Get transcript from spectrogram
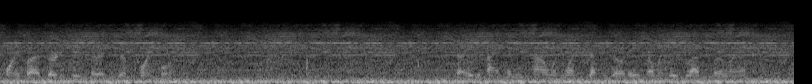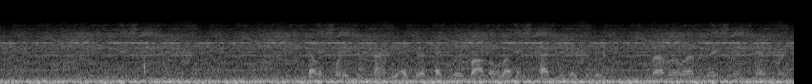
Twenty-five thirty-two, FedEx seven twenty-four. So eighty-five heavy pound, one one seven zero eight, runway eight left for land. Dallas forty-six ninety, exit taxiway Bravo eleven, taxi Victor Luke. Bravo Elevation, 10.6.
